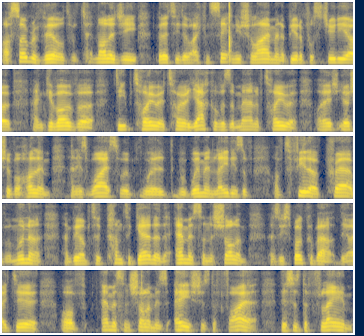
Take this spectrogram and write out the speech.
are so revealed with technology, ability that I can sit in Yerushalayim in a beautiful studio and give over deep Torah. Torah. Yaakov was a man of Torah, Yoshev Oholim, and his wives were, were, were women, ladies of, of tefillah, of prayer, of amunah, and be able to come together, the emes and the shalom, as we spoke about, the idea of emes and shalom is aish, is the fire. This is the flame.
